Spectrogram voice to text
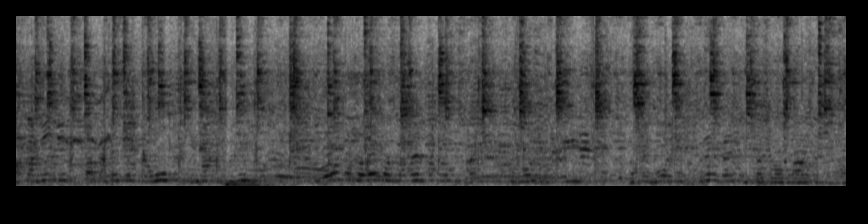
академік, академік наук Іван Брюс, і недалеко залежного українського житті Григорій Шкребець і Петро Власенко.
